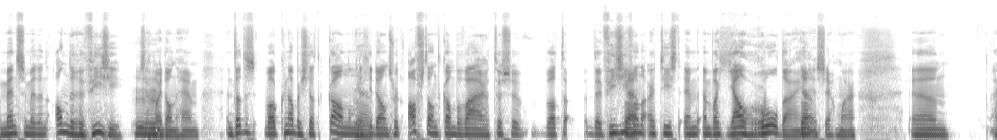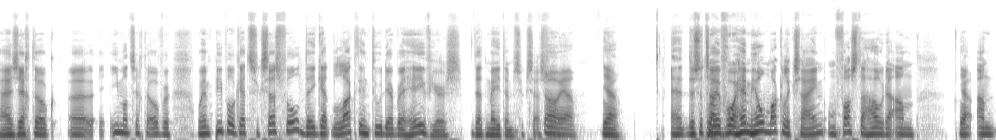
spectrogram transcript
mensen met een andere visie, zeg Mhm. maar, dan hem. En dat is wel knap als je dat kan, omdat Ja. je dan een soort afstand kan bewaren tussen wat de, de visie Ja. van de artiest en, en wat jouw rol daarin Ja. is, zeg maar. Ehm, hij zegt ook, eh, iemand zegt erover, when people get successful, they get locked into their behaviors that made them successful. Oh ja. Ja. Eh, dus het zou voor hem heel makkelijk zijn om vast te houden aan, Ja. aan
